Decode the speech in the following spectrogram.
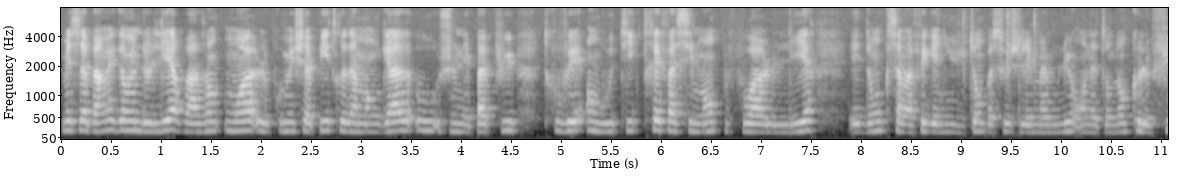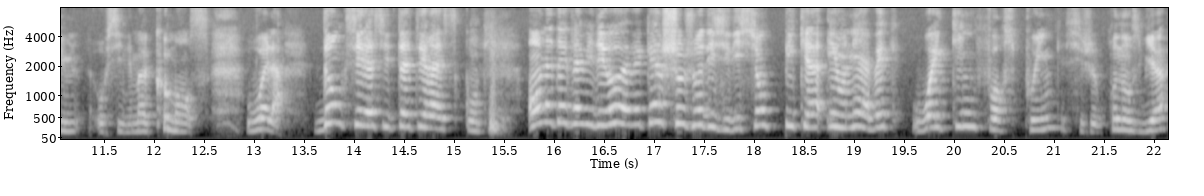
mais ça permet quand même de lire par exemple moi le premier chapitre d'un manga où je n'ai pas pu trouver en boutique très facilement pour pouvoir le lire et donc ça m'a fait gagner du temps parce que je l'ai même lu en attendant que le film au cinéma commence. Voilà, donc si la suite t'intéresse, continue. On attaque la vidéo avec un shoujo des éditions Pika et on est avec Waiting for Spring, si je prononce bien.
